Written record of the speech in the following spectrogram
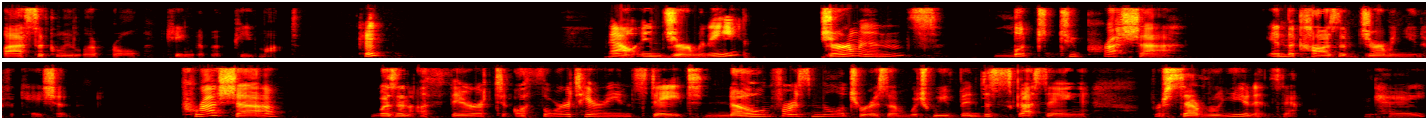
classically liberal Kingdom of Piedmont. Okay. Now in Germany, Germans looked to Prussia in the cause of German unification. Prussia was an authoritarian state known for its militarism, which we've been discussing for several units now. Okay.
